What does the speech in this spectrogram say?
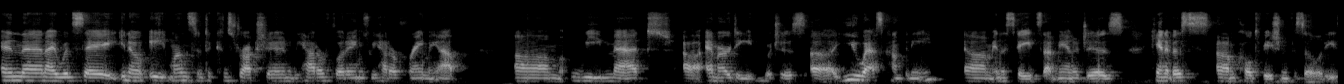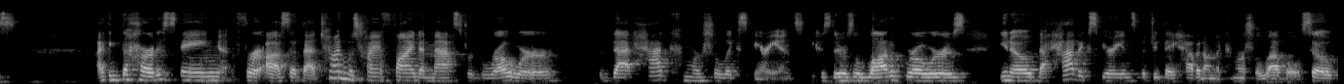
and then I would say, you know, eight months into construction, we had our footings, we had our framing up um, we met uh, MRD, which is a US company um, in the States that manages cannabis um, cultivation facilities. I think the hardest thing for us at that time was trying to find a master grower that had commercial experience because there's a lot of growers you know that have experience but do they have it on the commercial level so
